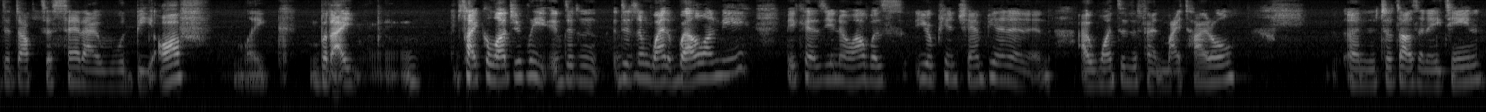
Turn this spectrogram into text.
the doctor said I would be off. Like, but I psychologically it didn't it didn't went well on me because you know I was European champion and, and I want to defend my title in 2018.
